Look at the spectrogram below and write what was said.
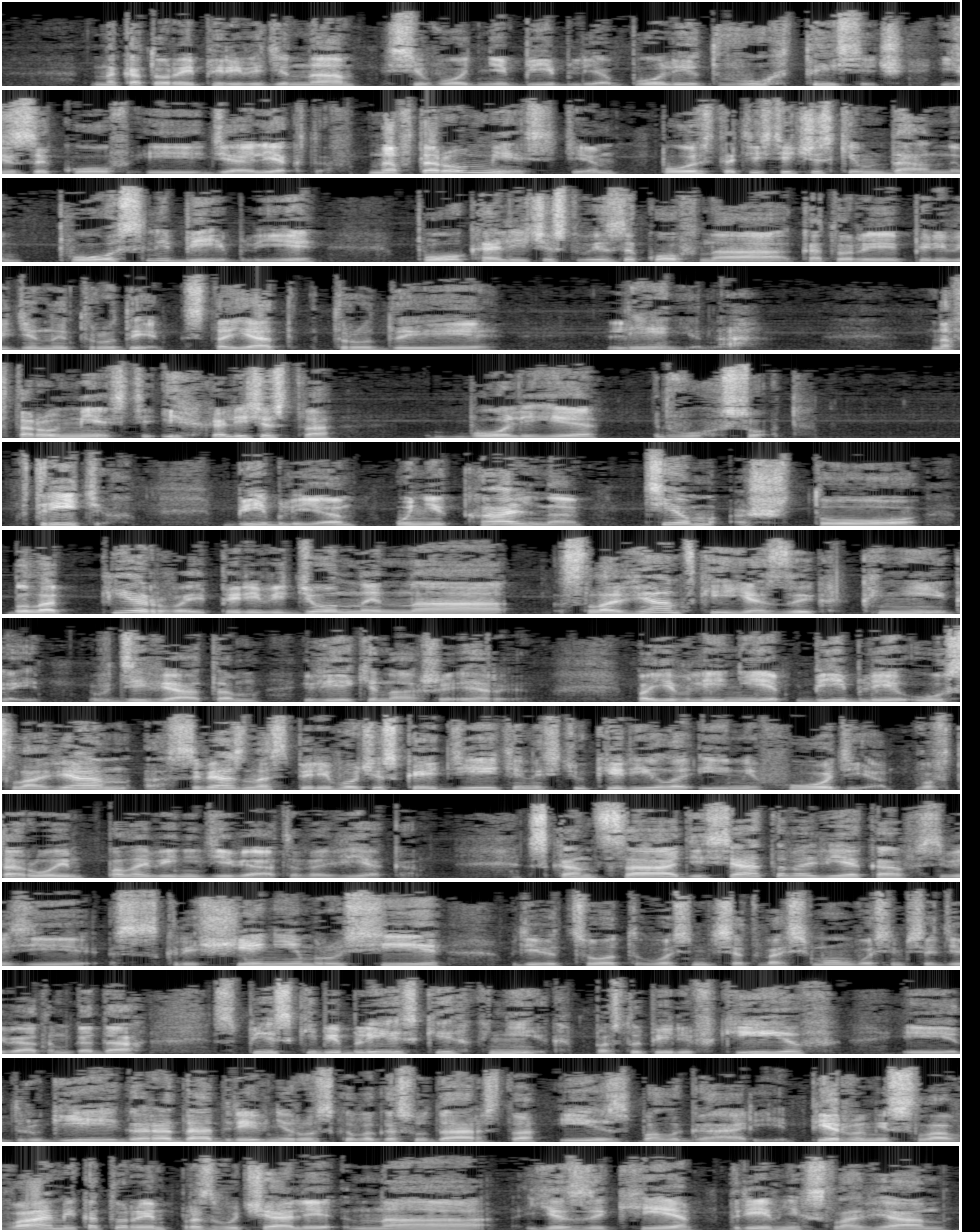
на которые переведена сегодня Библия, более двух тысяч языков и диалектов. На втором месте, по статистическим данным, после Библии, по количеству языков, на которые переведены труды, стоят труды Ленина. На втором месте их количество более двухсот. В-третьих, Библия уникальна тем, что была первой переведенной на славянский язык книгой в IX веке нашей эры. Появление Библии у славян связано с переводческой деятельностью Кирилла и Мефодия во второй половине IX века. С конца X века в связи с крещением Руси в 988-89 годах списки библейских книг поступили в Киев, и другие города древнерусского государства из Болгарии. Первыми словами, которые прозвучали на языке древних славян,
